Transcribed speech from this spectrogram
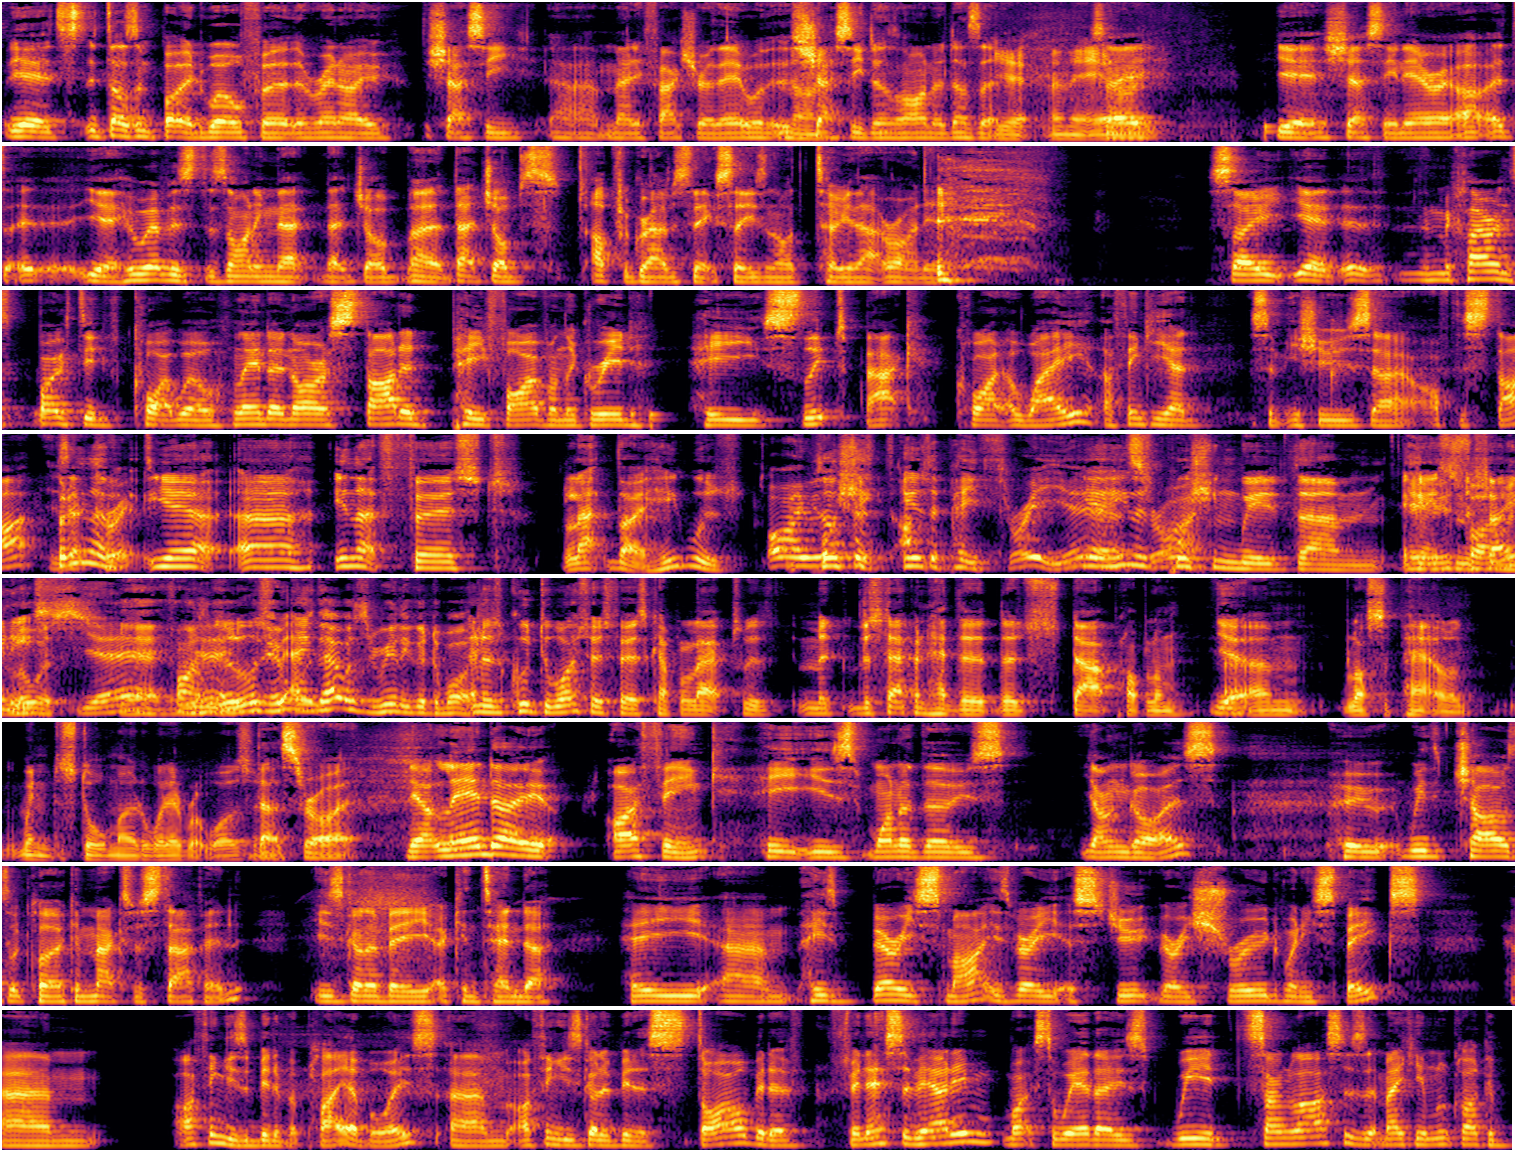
Yeah, it's it doesn't bode well for the Renault chassis uh, manufacturer there, or the chassis designer, does it? Yeah, and they're So, yeah, chassis and aero. Uh, it, it- yeah, whoever's designing that that job, uh, that job's up for grabs next season. I'll tell you that right now. so yeah, uh, the McLarens both did quite well. Lando Norris started P five on the grid. He slipped back quite away. I think he had some issues uh, off the start. Is that in that, correct? Yeah, uh, in that first lap though, he was Oh, he was pushing. up he to, was- up to P three. Yeah, yeah, he that's was right. pushing with um, He against was fighting with Mercedes. Lewis. Yeah, fighting with Lewis. it- And- that was really good to watch. And it was good to watch those first couple of laps. With Mc- Verstappen had the, the start problem. Yeah. um, lost the power, went into stall mode or whatever it was. That's right. Now, Lando, I think he is one of those young guys who, with Charles Leclerc and Max Verstappen, is going to be a contender. He um, he's very smart. He's very astute, very shrewd when he speaks. Um, I think he's a bit of a player, boys. Um, I think he's got a bit of style, bit of finesse about him. Likes to wear those weird sunglasses that make him look like a,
